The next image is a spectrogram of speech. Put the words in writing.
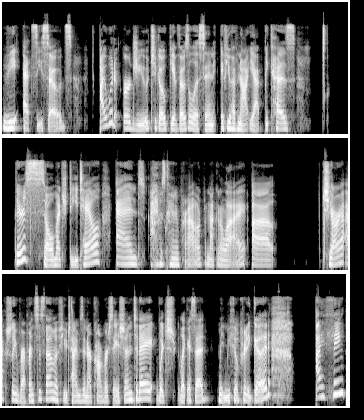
the Etsy-sodes. I would urge you to go give those a listen if you have not yet, because there's so much detail. And I was kind of proud, I'm not going to lie. Uh, Chiarra actually references them a few times in our conversation today, which, like I said, made me feel pretty good. I think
